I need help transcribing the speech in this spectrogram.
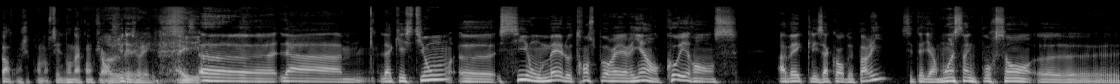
Pardon, j'ai prononcé le nom d'un concurrent, je suis désolé. Euh, la, la, question, euh, si on met le transport aérien en cohérence avec les accords de Paris, c'est-à-dire moins 5% euh,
